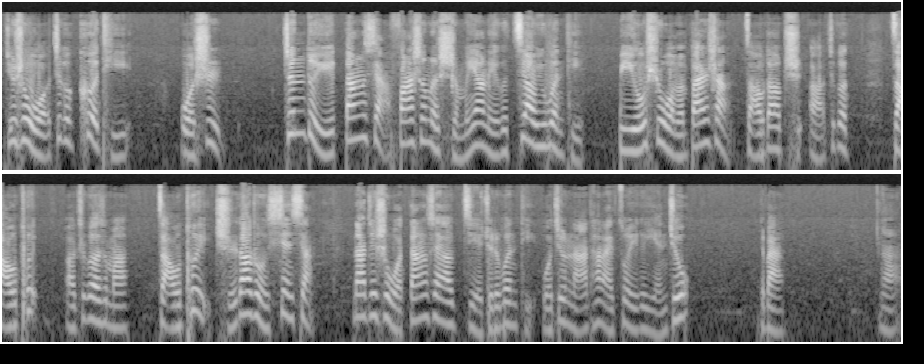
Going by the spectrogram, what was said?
就是我这个课题，我是针对于当下发生了什么样的一个教育问题，比如是我们班上早到迟啊，这个早退啊，这个什么早退迟到这种现象，那就是我当下要解决的问题，我就拿它来做一个研究，对吧？啊，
